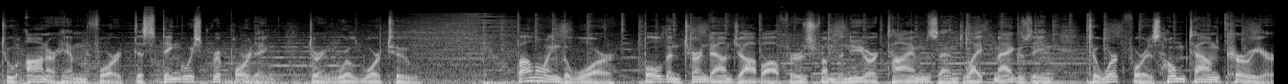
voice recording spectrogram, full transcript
to honor him for distinguished reporting during World War II. Following the war, Bolden turned down job offers from the New York Times and Life magazine to work for his hometown Courier,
